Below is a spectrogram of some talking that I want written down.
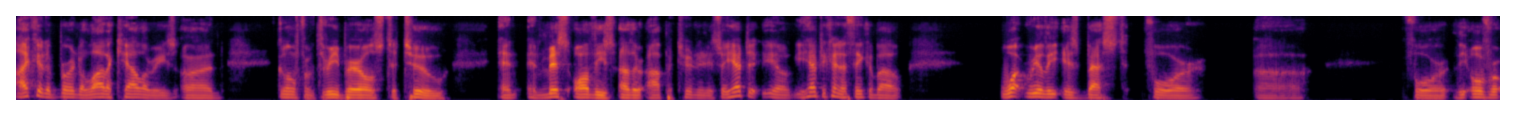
I could have burned a lot of calories on going from three barrels to two and and miss all these other opportunities. So you have to, you know, you have to kind of think about what really is best for uh for the over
